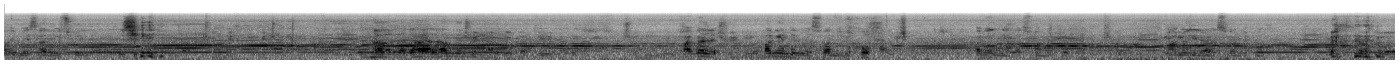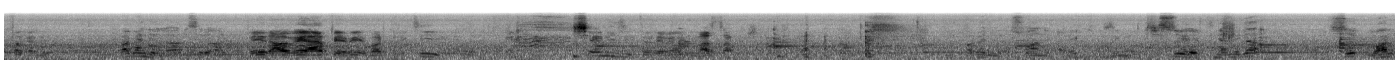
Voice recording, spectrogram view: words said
აი მესარი უცხოა ჩვენ რა რა რა მე ჩვენ არ ვიპატიებ ჩვენ პაგალე ჩვენ პაგენდელი სვანი ხო ხარ პაგენდელი სვანი ხო ხარ პაგენდელი სვანი ხო ხარ პაგანი პაგენდელი არის რა არის მე რა მე აფე მე მარტო ვიცი შენი ისტორია მე მარცხავს. მაგანი და სვანი. სუ ერთიანი და სუ one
